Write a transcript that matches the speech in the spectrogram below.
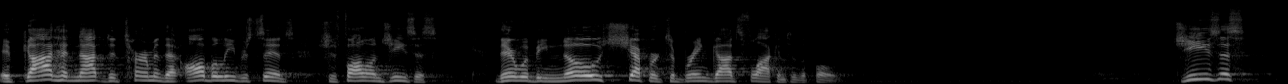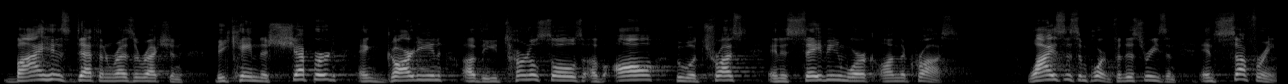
If God had not determined that all believers' sins should fall on Jesus, there would be no shepherd to bring God's flock into the fold. Jesus, by his death and resurrection, became the shepherd and guardian of the eternal souls of all who will trust in his saving work on the cross. Why is this important? For this reason. In suffering,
